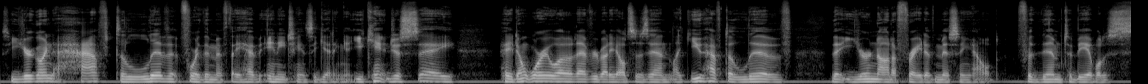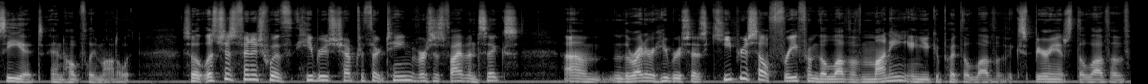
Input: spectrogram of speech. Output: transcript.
So you're going to have to live it for them if they have any chance of getting it. You can't just say, "Hey, don't worry about what everybody else is in." Like you have to live that you're not afraid of missing out for them to be able to see it and hopefully model it. So let's just finish with Hebrews chapter 13, verses 5 and 6. Um, the writer of Hebrews says, Keep yourself free from the love of money, and you could put the love of experience, the love of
